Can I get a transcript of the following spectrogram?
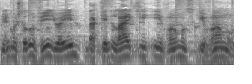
Quem gostou do vídeo aí, dá aquele like e vamos que vamos.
